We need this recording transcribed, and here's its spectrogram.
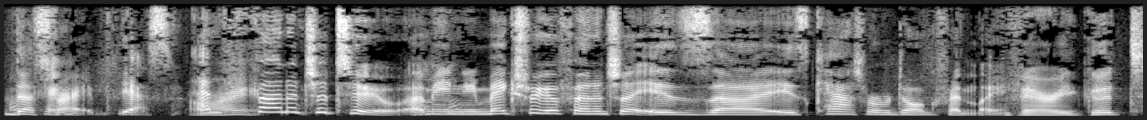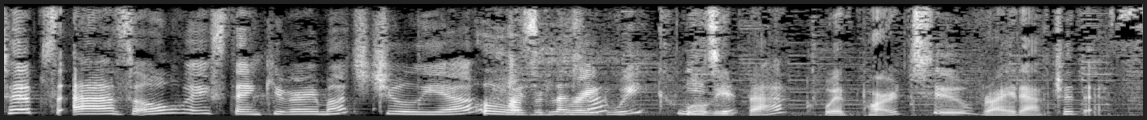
that's right yes All and right. furniture too i mean you make sure your furniture is uh, is cat or dog friendly Very good tips as always. Thank you very much, Julia. Always have a a great week. You We'll be back with part two right after this.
